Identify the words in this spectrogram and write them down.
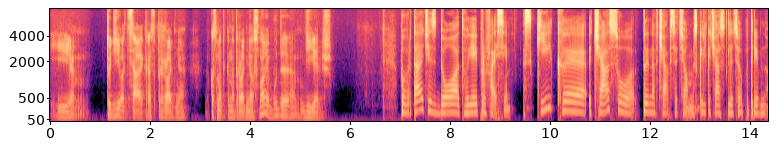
І тоді оця якраз природня косметика на природній основі буде дієвіша. Повертаючись до твоєї професії, скільки часу ти навчався цьому? Скільки часу для цього потрібно?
